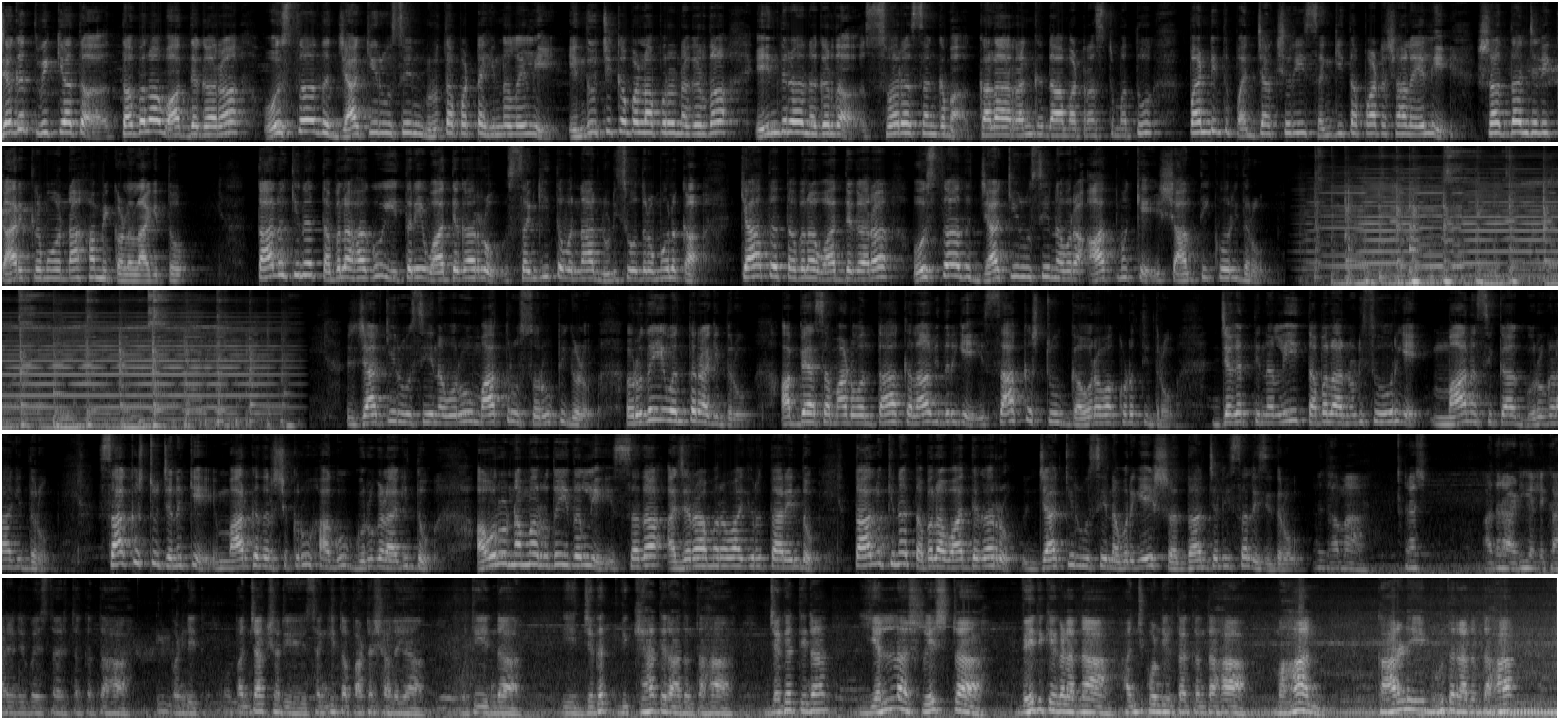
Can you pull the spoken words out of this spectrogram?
ಜಗತ್ ವಿಖ್ಯಾತ ತಬಲಾ ವಾದ್ಯಗಾರ ಉಸ್ತಾದ್ ಜಾಕೀರ್ ಹುಸೇನ್ ಮೃತಪಟ್ಟ ಹಿನ್ನೆಲೆಯಲ್ಲಿ ಇಂದು ಚಿಕ್ಕಬಳ್ಳಾಪುರ ನಗರದ ಇಂದಿರಾನಗರದ ಸ್ವರ ಸಂಗಮ ಕಲಾ ರಂಗಧಾಮ ಟ್ರಸ್ಟ್ ಮತ್ತು ಪಂಡಿತ್ ಪಂಚಾಕ್ಷರಿ ಸಂಗೀತ ಪಾಠಶಾಲೆಯಲ್ಲಿ ಶ್ರದ್ಧಾಂಜಲಿ ಕಾರ್ಯಕ್ರಮವನ್ನು ಹಮ್ಮಿಕೊಳ್ಳಲಾಗಿತ್ತು. ತಾಲೂಕಿನ ತಬಲಾ ಹಾಗೂ ಇತರೆ ವಾದ್ಯಗಾರರು ಸಂಗೀತವನ್ನ ನುಡಿಸುವುದರ ಮೂಲಕ ಖ್ಯಾತ ತಬಲಾ ವಾದ್ಯಗಾರ ಉಸ್ತಾದ್ ಜಾಕೀರ್ ಹುಸೇನ್ ಅವರ ಆತ್ಮಕ್ಕೆ ಶಾಂತಿ ಕೋರಿದರು. ಜಾಕೀರ್ ಹುಸೇನ್ ಅವರು ಮಾತೃ ಸ್ವರೂಪಿಗಳು ಹೃದಯವಂತರಾಗಿದ್ದರು. ಅಭ್ಯಾಸ ಮಾಡುವಂತಹ ಕಲಾವಿದರಿಗೆ ಸಾಕಷ್ಟು ಗೌರವ ಕೊಡುತ್ತಿದ್ದರು. ಜಗತ್ತಿನಲ್ಲಿ ತಬಲಾ ನುಡಿಸುವವರಿಗೆ ಮಾನಸಿಕ ಗುರುಗಳಾಗಿದ್ದರು. ಸಾಕಷ್ಟು ಜನಕ್ಕೆ ಮಾರ್ಗದರ್ಶಕರು ಹಾಗೂ ಗುರುಗಳಾಗಿದ್ದು, ಅವರು ನಮ್ಮ ಹೃದಯದಲ್ಲಿ ಸದಾ ಅಜರಾಮರವಾಗಿರುತ್ತಾರೆಂದು ತಾಲೂಕಿನ ತಬಲಾ ವಾದ್ಯಗಾರರು ಜಾಕಿರ್ ಹುಸೇನ್ ಅವರಿಗೆ ಶ್ರದ್ಧಾಂಜಲಿ ಸಲ್ಲಿಸಿದರು. ಅದರ ಅಡಿಯಲ್ಲಿ ಕಾರ್ಯನಿರ್ವಹಿಸ್ತಾ ಇರತಕ್ಕಂತಹ ಪಂಡಿತ್ ಪಂಚಾಕ್ಷರಿ ಸಂಗೀತ ಪಾಠಶಾಲೆಯ ವತಿಯಿಂದ ಈ ಜಗತ್ ವಿಖ್ಯಾತರಾದಂತಹ ಜಗತ್ತಿನ ಎಲ್ಲ ಶ್ರೇಷ್ಠ ವೇದಿಕೆಗಳನ್ನು ಹಂಚಿಕೊಂಡಿರ್ತಕ್ಕಂತಹ ಮಹಾನ್ ಕಾರಣೀಭೂತರಾದಂತಹ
